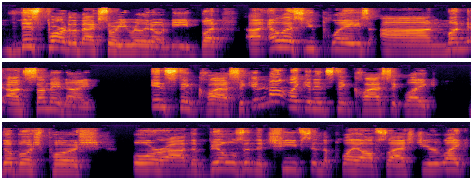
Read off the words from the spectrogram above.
this part of the backstory you really don't need, but uh, LSU plays on Monday on Sunday night, instant classic, and not like an instant classic like the Bush Push or uh, the Bills and the Chiefs in the playoffs last year, like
